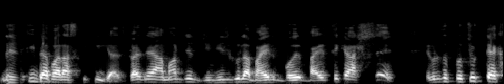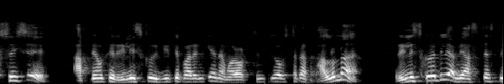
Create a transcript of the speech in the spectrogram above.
যে কি ব্যাপার আজকে কি গাছ আমার যে জিনিসগুলা বাইরে বাইরে থেকে আসছে এগুলো তো প্রচুর ট্যাক্স হয়েছে আপনি আমাকে রিলিজ করে দিতে পারেন কেন? আমার অর্থনৈতিক অবস্থাটা ভালো না। রিলিজ করে দিলে আমি আস্তে আস্তে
